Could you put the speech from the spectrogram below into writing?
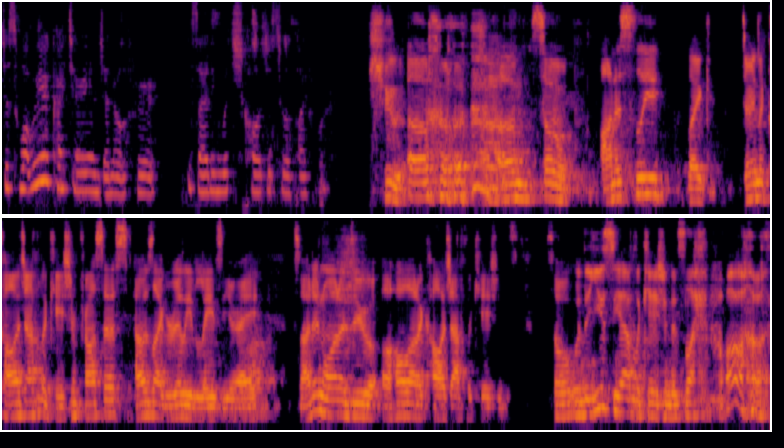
just what were your criteria in general for deciding which colleges to apply for? Shoot. Uh, um, so honestly, like during the college application process, I was like really lazy, right? So I didn't want to do a whole lot of college applications. So with the UC application, it's like, oh,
